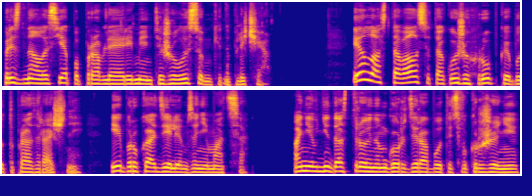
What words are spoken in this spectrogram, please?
призналась я, поправляя ремень тяжелой сумки на плече. Элла оставалась такой же хрупкой, будто прозрачной. Ей бы рукоделием заниматься, а не в недостроенном городе работать в окружении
